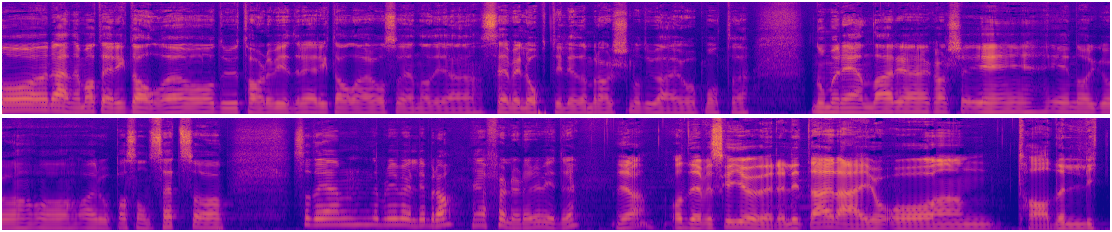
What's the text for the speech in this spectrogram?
nå regner jeg med at Erik Dale og du tar det videre. Erik Dale er jo også en av de jeg ser veldig opp til i den bransjen, og du er jo på en måte nummer én der, eh, kanskje, i, i Norge og, og Europa sånn sett. Så, så det, det blir veldig bra. Jeg følger dere videre. Ja, og det vi skal gjøre litt der, er jo å ta det litt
